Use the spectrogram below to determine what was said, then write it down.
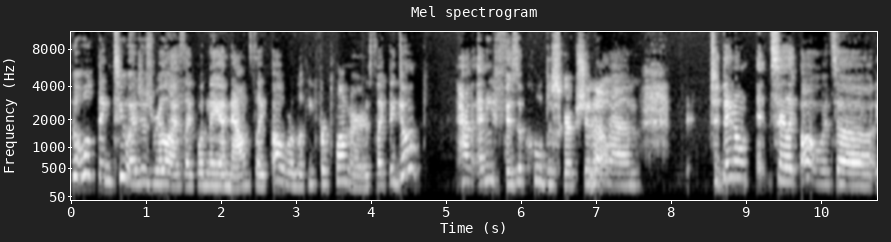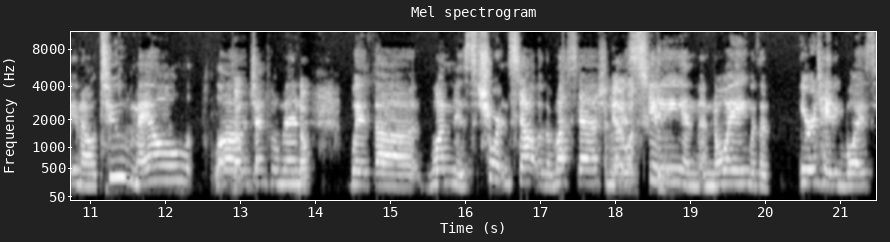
the whole thing too. I just realized, like, when they announced, like, oh, we're looking for plumbers. Like, they don't have any physical description No. of them. To, they don't say like, oh, it's a you know two male uh, Nope. gentlemen Nope. With uh, one is short and stout with a mustache, And and, the other one is one's skinny, and annoying with a irritating voice.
